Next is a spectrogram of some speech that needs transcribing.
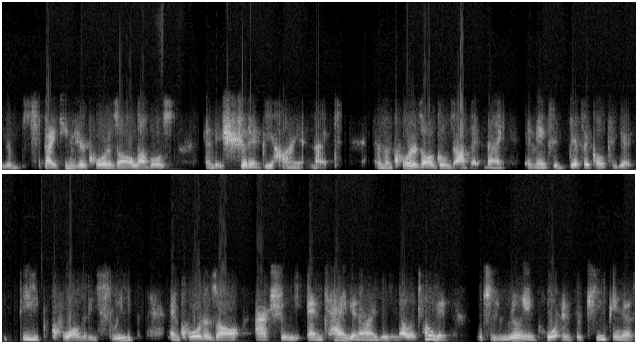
you're spiking your cortisol levels and they shouldn't be high at night. And when cortisol goes up at night, it makes it difficult to get deep quality sleep. And cortisol actually antagonizes melatonin, which is really important for keeping us,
